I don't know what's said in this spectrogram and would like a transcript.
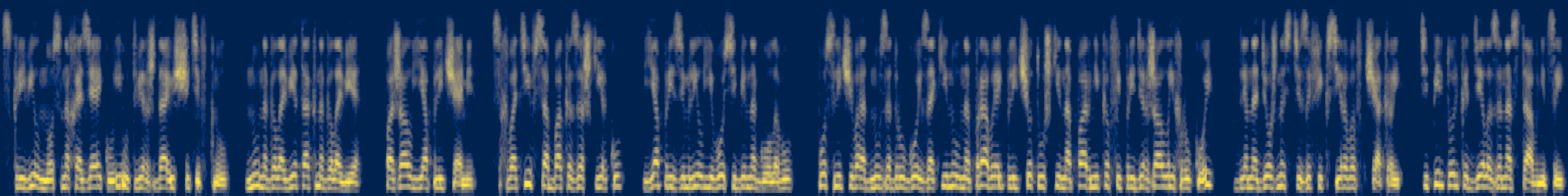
скривил нос на хозяйку и утверждающе тевкнул. Ну на голове так на голове, пожал я плечами. Схватив собака за шкирку, я приземлил его себе на голову, после чего одну за другой закинул на правое плечо тушки напарников и придержал их рукой, для надежности зафиксировав чакрой. Теперь только дело за наставницей.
